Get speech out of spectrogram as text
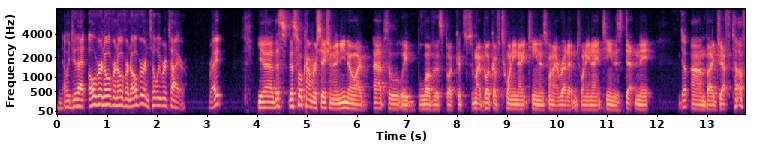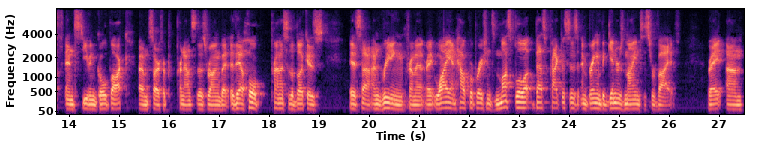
And we do that over and over and over and over until we retire, right? Yeah, this this whole conversation, and you know, I absolutely love this book. It's my book of 2019. Is when I read it in 2019. Is Detonate, yep, um, by Geoff Tuff and Steven Goldbach. I'm sorry if I pronounced those wrong, but the whole premise of the book is is uh, I'm reading from it, right? Why and how corporations must blow up best practices and bring a beginner's mind to survive, right? Um,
